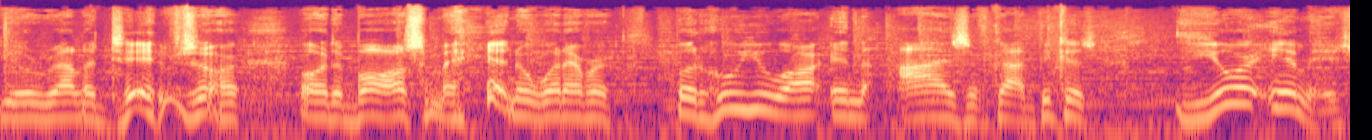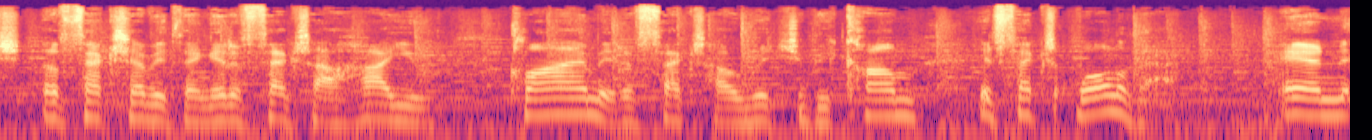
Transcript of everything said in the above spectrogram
your relatives or, or the boss man or whatever, but who you are in the eyes of God because your image affects everything. It affects how high you climb, it affects how rich you become, it affects all of that. And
